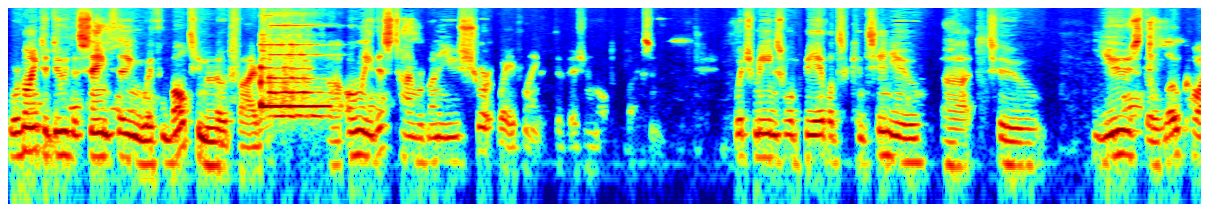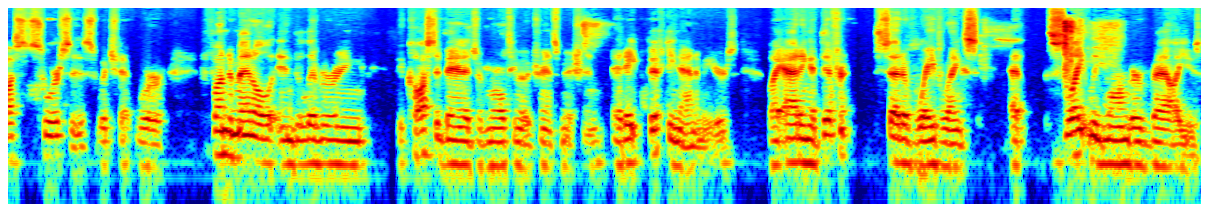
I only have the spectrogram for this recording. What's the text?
we're going to do the same thing with multimode fiber, uh, only this time we're going to use short wavelength division multiplexing, which means we'll be able to continue uh, to use the low cost sources, which were fundamental in delivering the cost advantage of multimode transmission at 850 nanometers by adding a different set of wavelengths at slightly longer values,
